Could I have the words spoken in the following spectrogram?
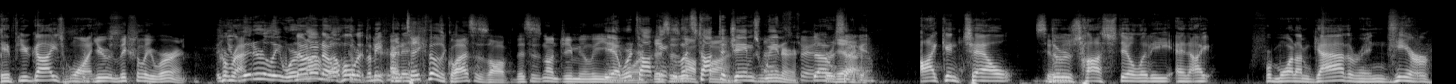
If you guys want, You literally weren't. You correct. literally were No, not no, no. Hold welcome it. Let me here. And finish. take those glasses off. This is not Jimmie Lee. Yeah, we're talking. This is Let's not talk to. James Weiner for a Yeah. second. I can tell Silly. there's hostility, and I, from what I'm gathering here,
